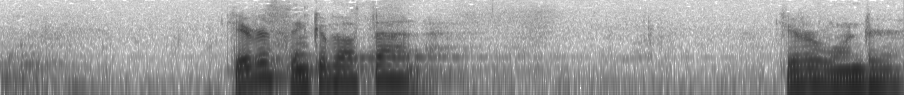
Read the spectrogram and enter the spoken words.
Do you ever think about that? Do you ever wonder?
